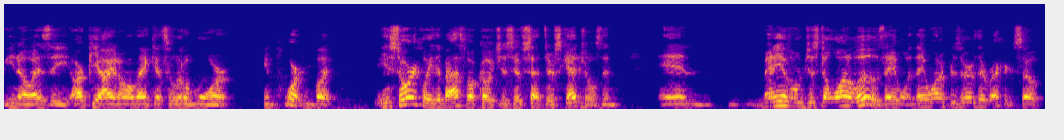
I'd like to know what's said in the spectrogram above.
you know as the RPI and all that gets a little more important. But historically, the basketball coaches have set their schedules, and and many of them just don't want to lose. They they want to preserve their record. So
